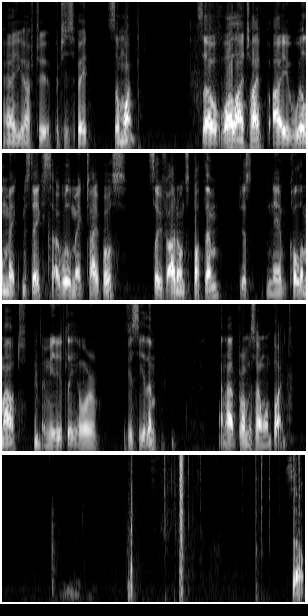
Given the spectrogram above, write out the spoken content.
uh, you have to participate somewhat. So while I type, I will make mistakes, I will make typos. So if I don't spot them, just name, call them out immediately or if you see them. And I promise I won't bite. So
